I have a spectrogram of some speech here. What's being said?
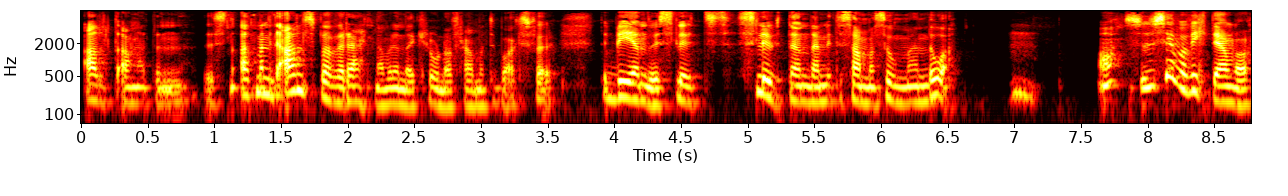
allt annat än, att man inte alls behöver räkna varenda krona fram och tillbaks för det blir ändå i slut, slutändan lite samma summa ändå. Ja, så du ser vad viktig han var.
